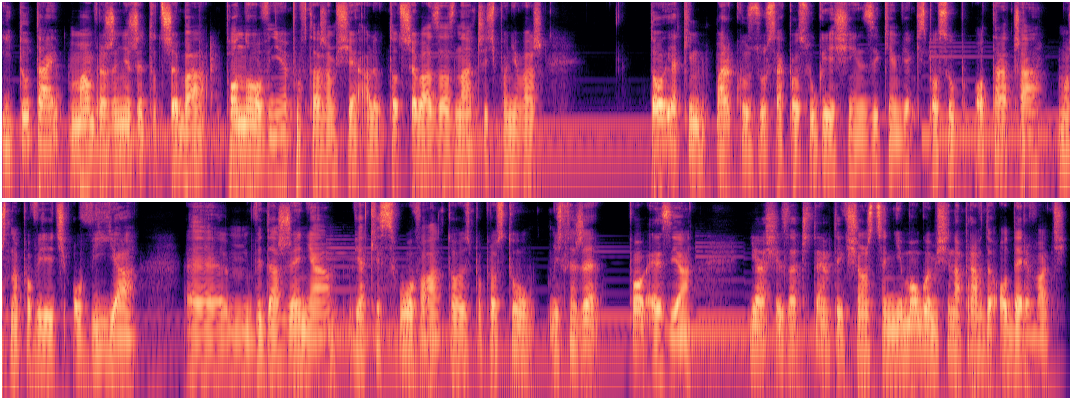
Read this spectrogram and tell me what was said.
I tutaj mam wrażenie, że to trzeba ponownie, powtarzam się, ale to trzeba zaznaczyć, ponieważ to, jakim Markus Zusak posługuje się językiem, w jaki sposób otacza, można powiedzieć, owija e, wydarzenia, w jakie słowa, to jest po prostu, myślę, że poezja. Ja się zaczytałem w tej książce, nie mogłem się naprawdę oderwać.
